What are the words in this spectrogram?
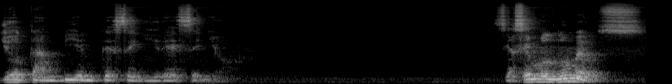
yo también te seguiré, Señor. Si hacemos números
